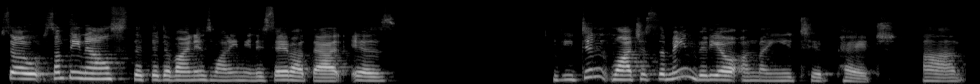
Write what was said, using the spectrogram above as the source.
So, something else that the divine is wanting me to say about that is you didn't watch, it's the main video on my YouTube page. Um,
